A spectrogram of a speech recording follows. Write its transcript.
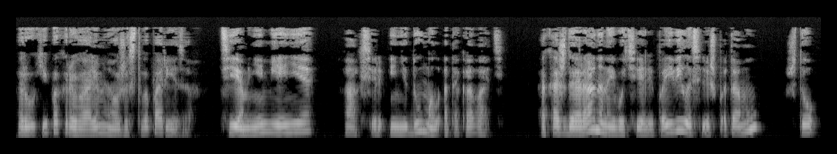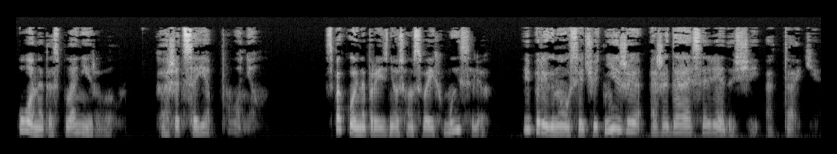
руки покрывали множество порезов. Тем не менее, Аксель и не думал атаковать, а каждая рана на его теле появилась лишь потому, что он это спланировал. «Кажется, я понял», — спокойно произнес он в своих мыслях и пригнулся чуть ниже, ожидая следующей атаки.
